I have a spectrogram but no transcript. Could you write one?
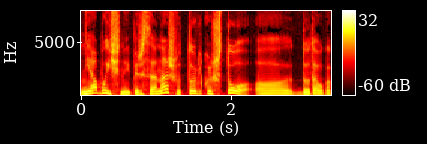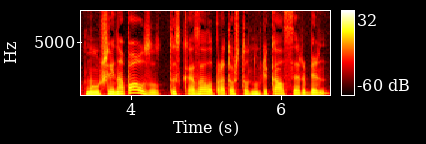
Необычный персонаж. Вот только что, э, до того, как мы ушли на паузу, ты сказала про то, что он увлекался Робин,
